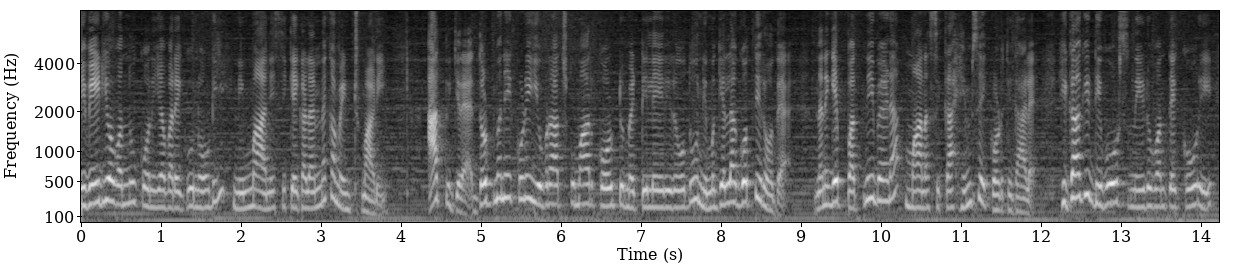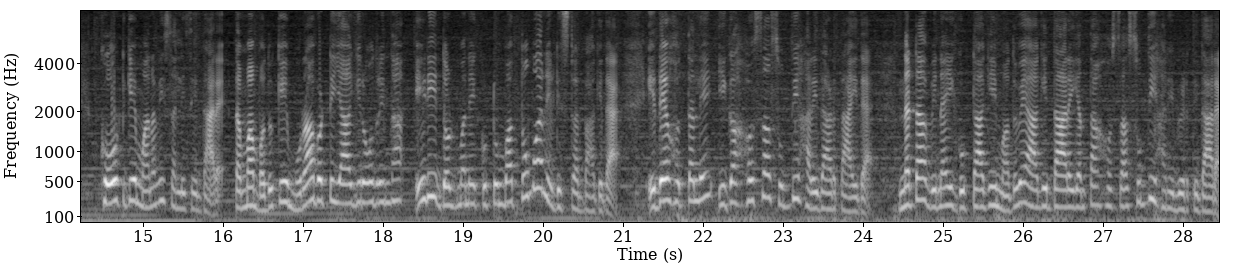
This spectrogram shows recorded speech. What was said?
ಈ ವಿಡಿಯೋವನ್ನು ಕೊನೆಯವರೆಗೂ ನೋಡಿ, ನಿಮ್ಮ ಅನಿಸಿಕೆಗಳನ್ನು ಕಮೆಂಟ್ ಮಾಡಿ. ಆತ್ಮಿಗೆರೆ ದೊಡ್ಡ ಮನೆ ಕುಡಿ ಯುವರಾಜ್ ಕುಮಾರ್ ಕೋರ್ಟ್ ಮೆಟ್ಟಿಲೇರಿರೋದು ನಿಮಗೆಲ್ಲ ಗೊತ್ತಿರೋದೆ. ನನಗೆ ಪತ್ನಿ ಬೇಡ, ಮಾನಸಿಕ ಹಿಂಸೆ ಕೊಡ್ತಿದ್ದಾಳೆ. ಹೀಗಾಗಿ ಡಿವೋರ್ಸ್ ನೀಡುವಂತೆ ಕೋರಿ ಕೋರ್ಟ್ಗೆ ಮನವಿ ಸಲ್ಲಿಸಿದ್ದಾರೆ. ತಮ್ಮ ಬದುಕೆ ಮುರಾಬಟ್ಟೆಯಾಗಿರೋದ್ರಿಂದ ಇಡೀ ದೊಡ್ಡಮನೆ ಕುಟುಂಬ ತುಂಬಾನೇ ಡಿಸ್ಟರ್ಬ್ ಆಗಿದೆ. ಇದೇ ಹೊತ್ತಲ್ಲೇ ಈಗ ಹೊಸ ಸುದ್ದಿ ಹರಿದಾಡ್ತಾ ಇದೆ. ನಟ ವಿನಯ್ ಗುಟ್ಟಾಗಿ ಮದುವೆ ಆಗಿದ್ದಾರೆ ಅಂತ ಹೊಸ ಸುದ್ದಿ ಹರಿಬಿಡ್ತಿದ್ದಾರೆ.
